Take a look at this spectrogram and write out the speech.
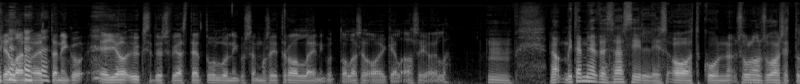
kelannut, että niin kuin, ei ole yksityisviesteillä tullut niin semmoisia trolleja niin tuollaisilla oikeilla asioilla. Hmm. No mitä mieltä sä Sillis oot, kun sulla on suosittu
